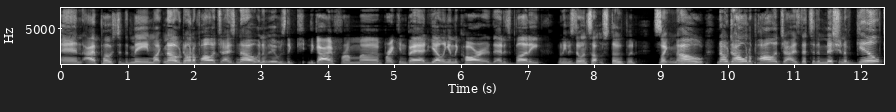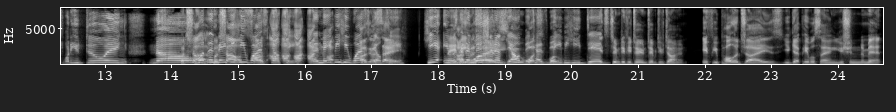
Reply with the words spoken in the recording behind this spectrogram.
and I posted the meme like, "No, don't apologize, no." And it, it was the the guy from uh, Breaking Bad yelling in the car at his buddy when he was doing something stupid. It's like, "No, no, don't apologize. That's an admission of guilt. What are you doing? No." But Charles- well, then but maybe Charles, he was Charles, I- I- guilty. I- I- then maybe he was, was gonna guilty. say- he it Maybe was an was. admission of guilt what's- because what- maybe he did. It's dimmed if you do, and dimmed if you don't. If you apologize, you get people saying you shouldn't admit.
